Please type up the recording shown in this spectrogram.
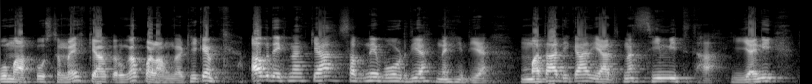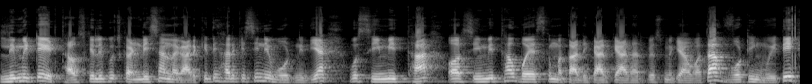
वो मैं आपको उस समय क्या करूँगा? पढ़ाऊँगा, ठीक है? अब देखना क्या सबने वोट दिया, नहीं दिया। मताधिकार याद रखना सीमित था, यानी लिमिटेड था। उसके लिए कुछ कंडीशन लगा रखी थी, हर किसी ने वोट नहीं दिया, वो सीमित था और सीमित था वयस्क मताधिकार के आधार पर उसमें क्या हुआ था? वोटिंग हुई थी,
